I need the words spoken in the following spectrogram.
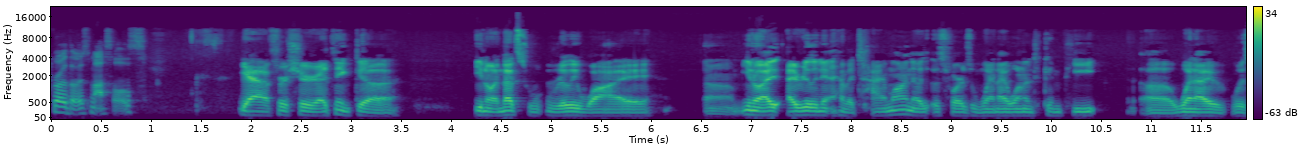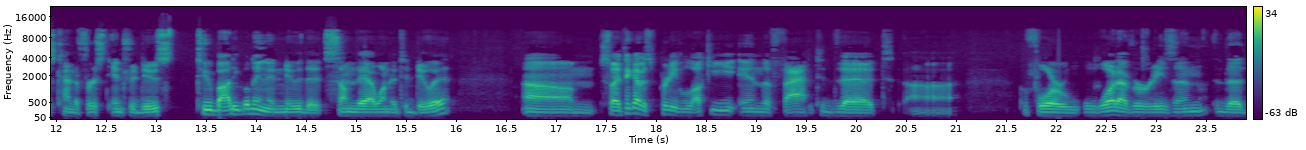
grow those muscles. Yeah, for sure. I think uh, you know, and that's really why um, you know I, I really didn't have a timeline as, as far as when I wanted to compete. Uh, when I was kind of first introduced to bodybuilding and knew that someday I wanted to do it. Um, so I think I was pretty lucky in the fact that uh, for whatever reason that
